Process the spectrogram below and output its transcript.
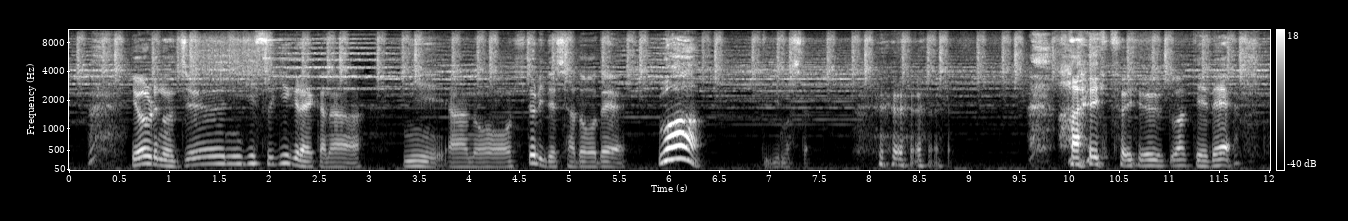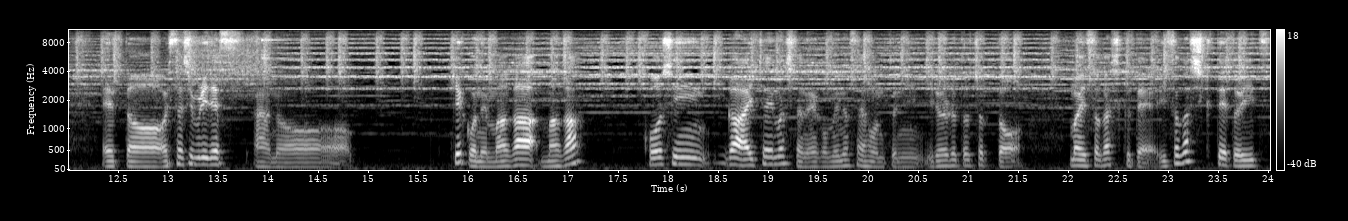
夜の12時過ぎぐらいかなにあの一人で車道で「うわー!」って言いました。はいというわけでえっとお久しぶりです。あの結構ね間が間が？更新が空いちゃいましたね。ごめんなさい本当に。いろいろとちょっとまあ忙しくて。忙しくてと言いつ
